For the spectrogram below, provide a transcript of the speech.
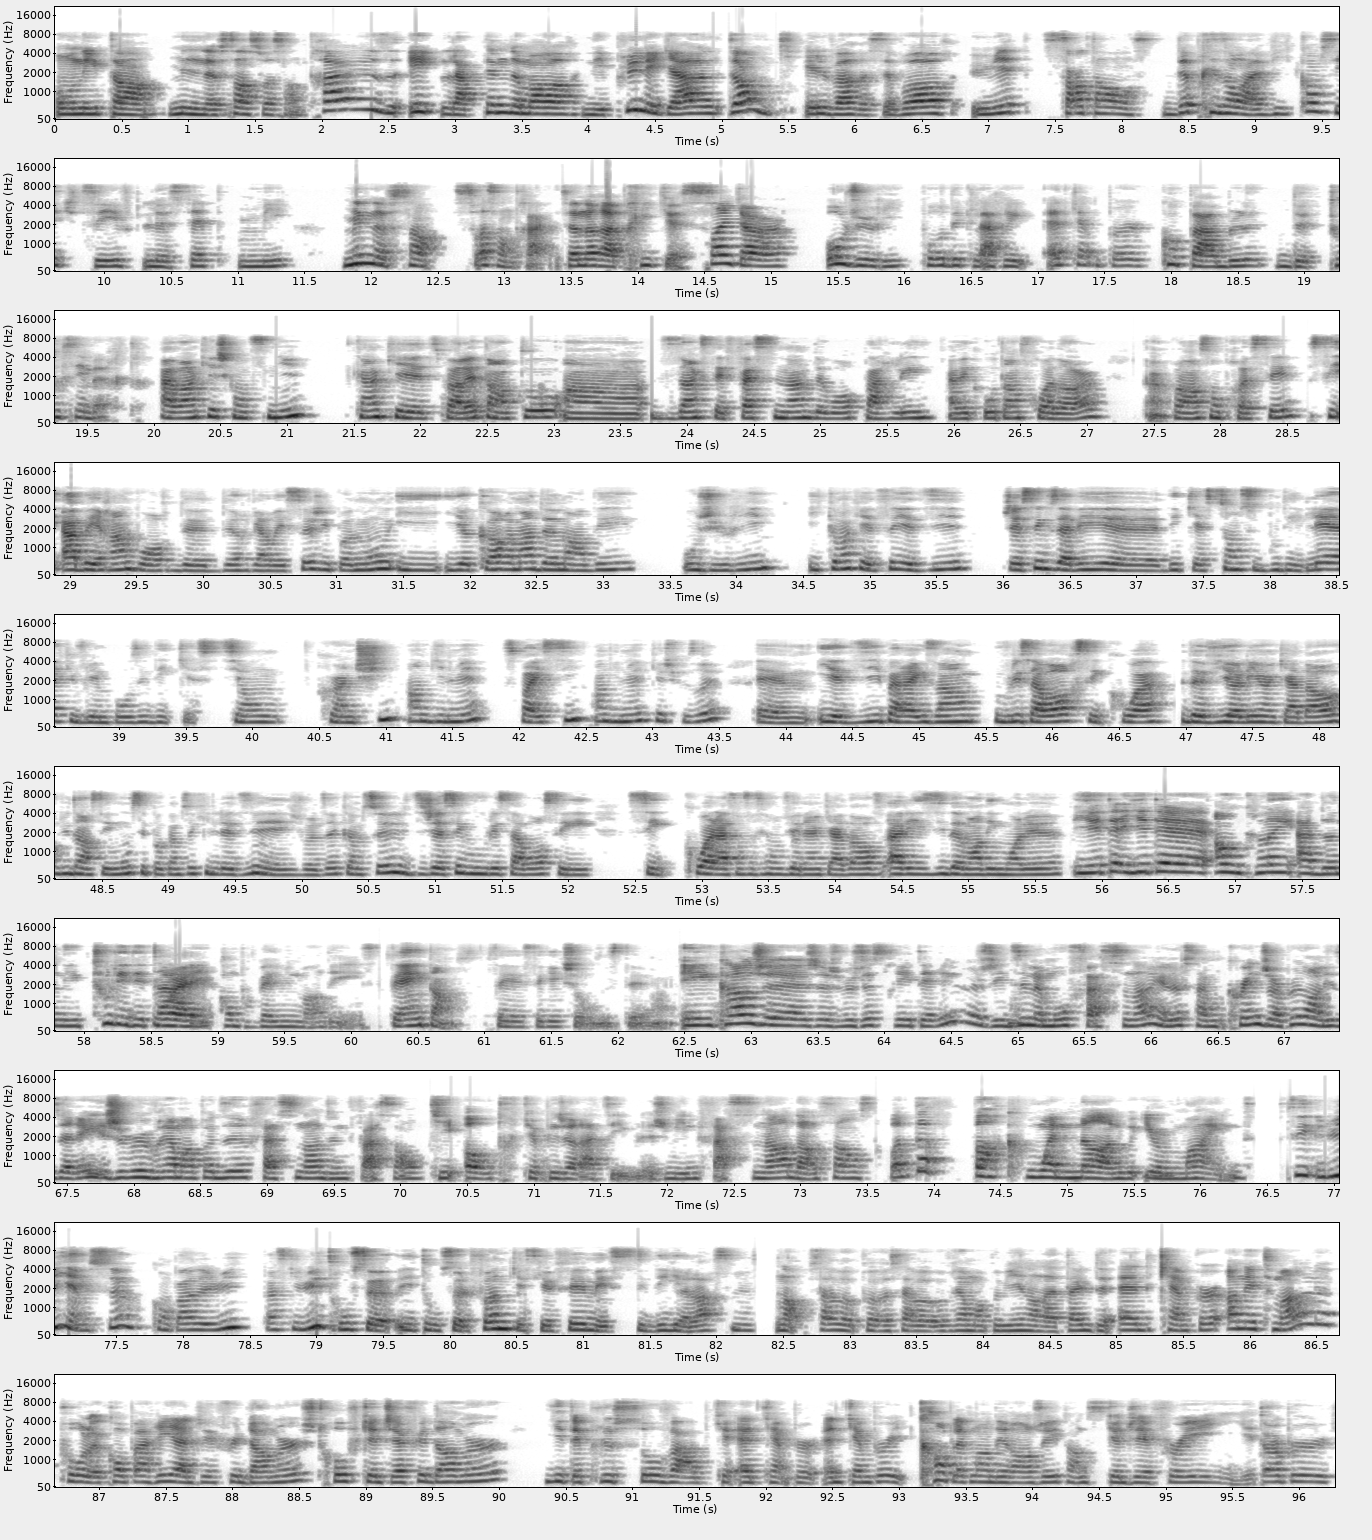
on est en 1973 et la peine de mort n'est plus légale, donc il va recevoir huit sentences de prison à vie consécutives le 7 mai 1973. Ça n'aura pris que cinq heures au jury pour déclarer Ed Kemper coupable de tous ces meurtres. Avant que je continue, quand que tu parlais tantôt en disant que c'était fascinant de devoir parler avec autant de froideur, pendant son procès. C'est aberrant de voir de, de regarder ça, j'ai pas de mots. Il, il a carrément demandé au jury, il, comment qu'il a dit ça? Il a dit Je sais que vous avez euh, des questions sur le bout des lèvres, que vous voulez me poser des questions crunchy, en guillemets, spicy, en guillemets, que je faisais. Euh, il a dit, par exemple, vous voulez savoir c'est quoi de violer un cadavre? Lui, dans ses mots, c'est pas comme ça qu'il l'a dit, mais je vais le dire comme ça. Il dit, je sais que vous voulez savoir c'est c'est quoi la sensation de violer un cadavre? Allez-y, demandez-moi-le. Il était, il était enclin à donner tous les détails qu'on pouvait lui demander. C'était intense. C'est, c'est quelque chose. C'était, ouais. Et quand je, je, je veux juste réitérer, j'ai dit le mot fascinant et là, ça me cringe un peu dans les oreilles. Je veux vraiment pas dire fascinant d'une façon qui est autre que péjorative. Je mets fascinant dans le sens, what the fuck went on with your mind? Sais, lui, il aime ça qu'on parle de lui. Parce que lui, il trouve ça, il trouve ça le fun, qu'est-ce qu'il fait, mais c'est dégueulasse, là. Non, ça va pas, ça va vraiment pas bien dans la tête de Ed Kemper. Honnêtement, là, pour le comparer à Jeffrey Dahmer, je trouve que Jeffrey Dahmer, il était plus sauvable que Ed Kemper. Ed Kemper est complètement dérangé, tandis que Jeffrey, il est un peu...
